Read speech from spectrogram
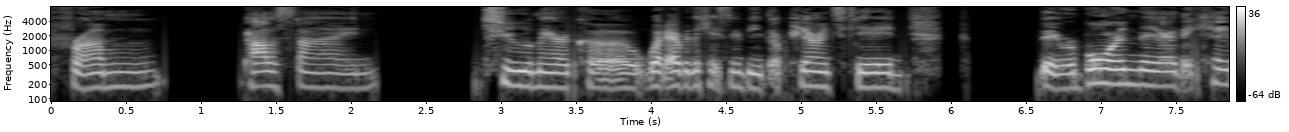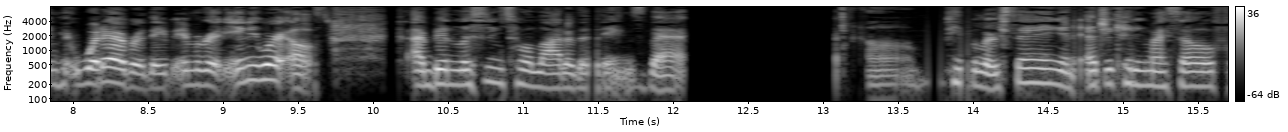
from Palestine to America, whatever the case may be, their parents did. They were born there, they came here, whatever, they've immigrated anywhere else. I've been listening to a lot of the things that um, people are saying and educating myself.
